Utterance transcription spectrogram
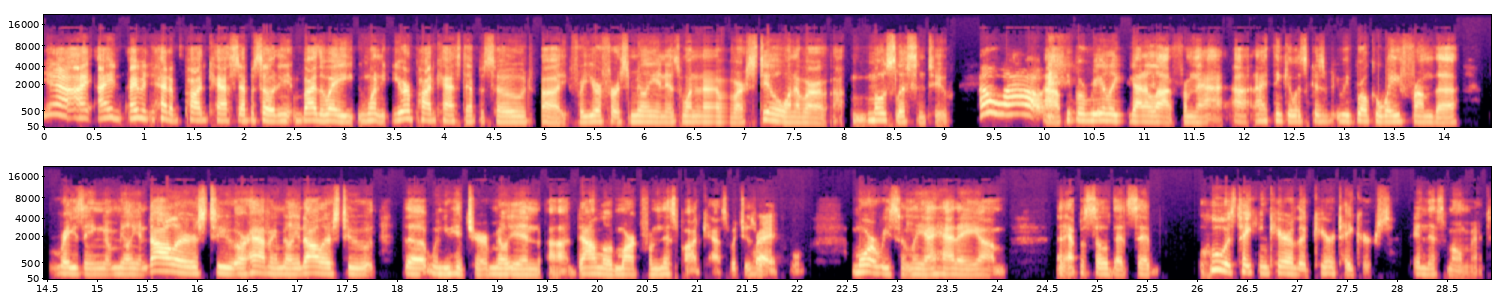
Yeah, I, I, I had a podcast episode. By the way, one your podcast episode uh, for your first million is one of our still one of our most listened to. Oh wow! Uh, people really got a lot from that. Uh, I think it was because we broke away from the raising a million dollars to or having a million dollars to the when you hit your million uh, download mark from this podcast, which is right. Really cool. More recently, I had a um, an episode that said, "Who is taking care of the caretakers in this moment?"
